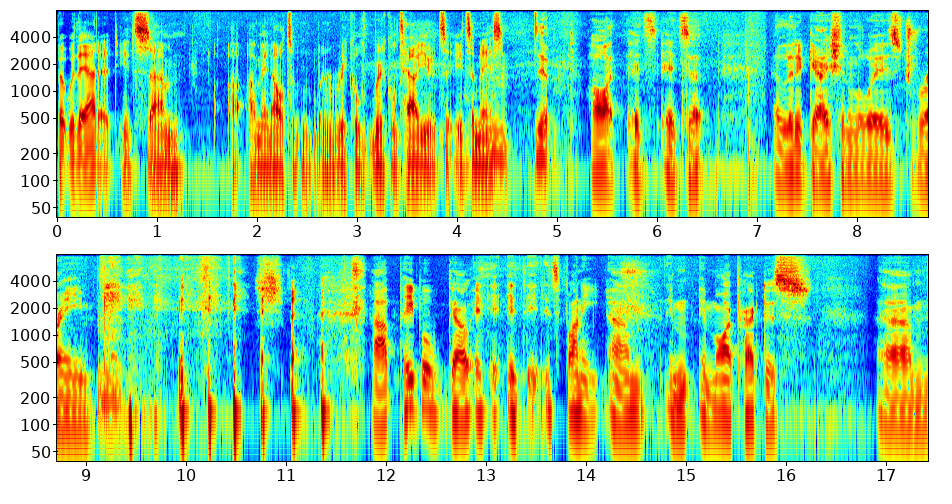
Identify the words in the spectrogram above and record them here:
But without it, it's, um, I- I mean, ultimately, Rick will, Rick will tell you it's a, it's a mess. Yep. Oh, it's it's a, a litigation lawyer's dream. uh, people go. It, it, it, it's funny. Um, in in my practice, um,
